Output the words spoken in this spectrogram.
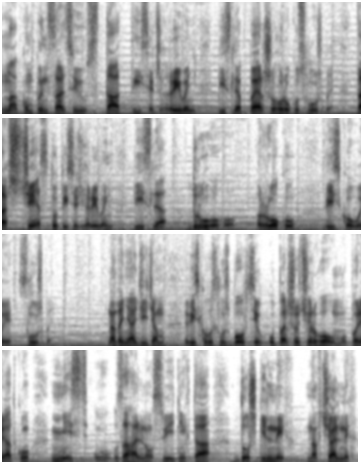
на компенсацію 100 тисяч гривень після першого року служби та ще 100 тисяч гривень після другого року військової служби. Надання дітям військовослужбовців у першочерговому порядку місць у загальноосвітніх та дошкільних навчальних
